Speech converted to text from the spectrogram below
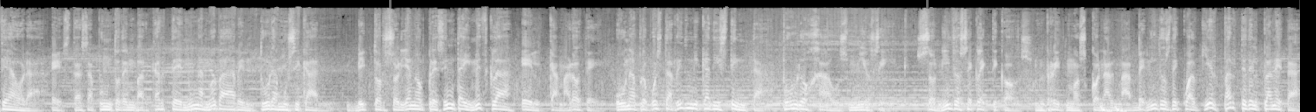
de ahora, estás a punto de embarcarte en una nueva aventura musical. Víctor Soriano presenta y mezcla El Camarote, una propuesta rítmica distinta, puro house music. Sonidos eclécticos, ritmos con alma venidos de cualquier parte del planeta,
